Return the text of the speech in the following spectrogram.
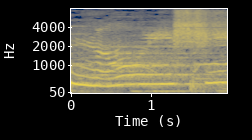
Nourishing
